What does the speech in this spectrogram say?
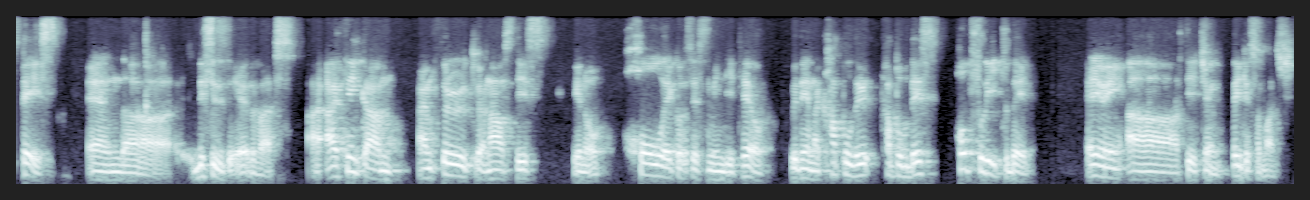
space. And uh, this is the metaverse. I, I think um, I'm through to announce this, you know, whole ecosystem in detail within a couple couple of days, hopefully today. Anyway, uh, stay tuned. Thank you so much.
